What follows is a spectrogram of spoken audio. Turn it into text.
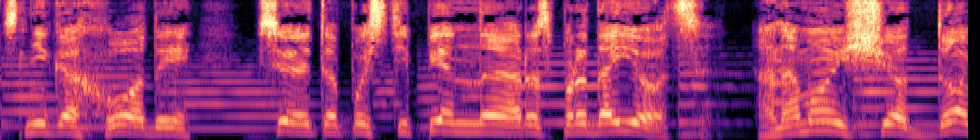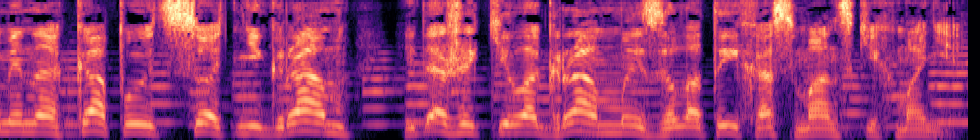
снегоходы — все это постепенно распродается, а на мой счет домина капают сотни грамм и даже килограммы золотых османских монет.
